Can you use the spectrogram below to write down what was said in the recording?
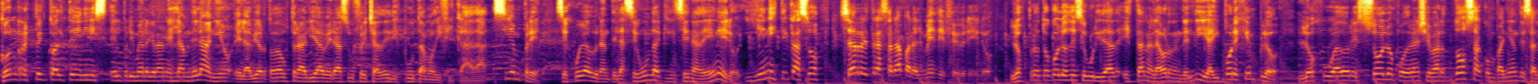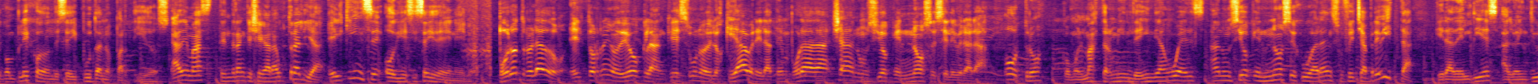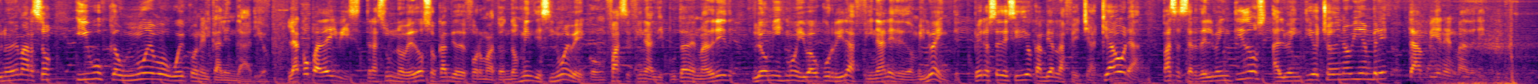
Con respecto al tenis, el primer Gran Slam del año, el Abierto de Australia, verá su fecha de disputa modificada. Siempre se juega durante la segunda quincena de enero y en este caso se retrasará para el mes de febrero. Los protocolos de seguridad están a la orden del día y, por ejemplo, los jugadores solo podrán llevar dos acompañantes al complejo donde se disputan los partidos. Además, tendrán que llegar a Australia el 15 o 16 de enero. Por otro lado, el torneo de Oakland, que es uno de los que abre la temporada, ya anunció que no se celebrará. Otro, como el Master 1000 de Indian Wells, anunció que no se jugará en su fecha prevista, que era del 10 al 21 de marzo, y busca un nuevo hueco en el calendario. La Copa Davis, tras un novedoso cambio de formato en 2019 con fase final disputada en Madrid, lo mismo iba a ocurrir a finales de 2020, pero se decidió cambiar la fecha, que ahora pasa a ser del 22 al 28 de noviembre, también en Madrid.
